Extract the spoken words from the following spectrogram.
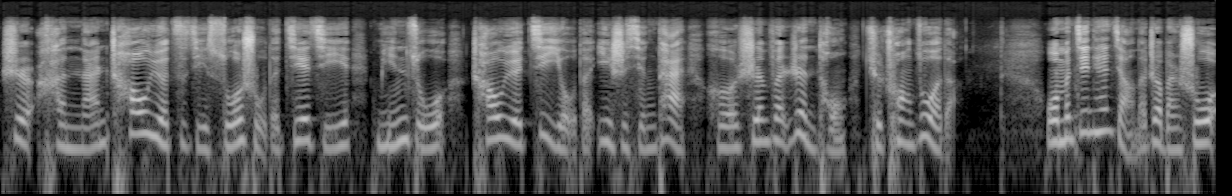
是很难超越自己所属的阶级、民族，超越既有的意识形态和身份认同去创作的。我们今天讲的这本书，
